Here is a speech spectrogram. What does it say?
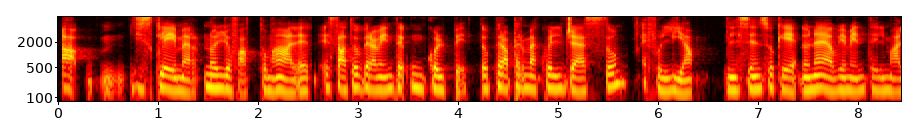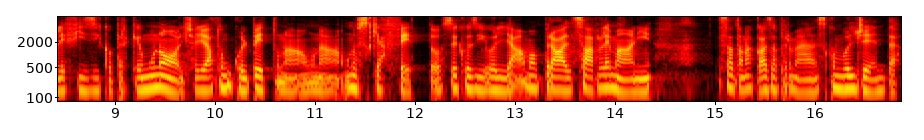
Ah, mm, disclaimer, non gli ho fatto male, è stato veramente un colpetto, però per me quel gesto è follia, nel senso che non è ovviamente il male fisico, perché uno ci ha dato un colpetto, una, una, uno schiaffetto, se così vogliamo, però alzare le mani è stata una cosa per me sconvolgente.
